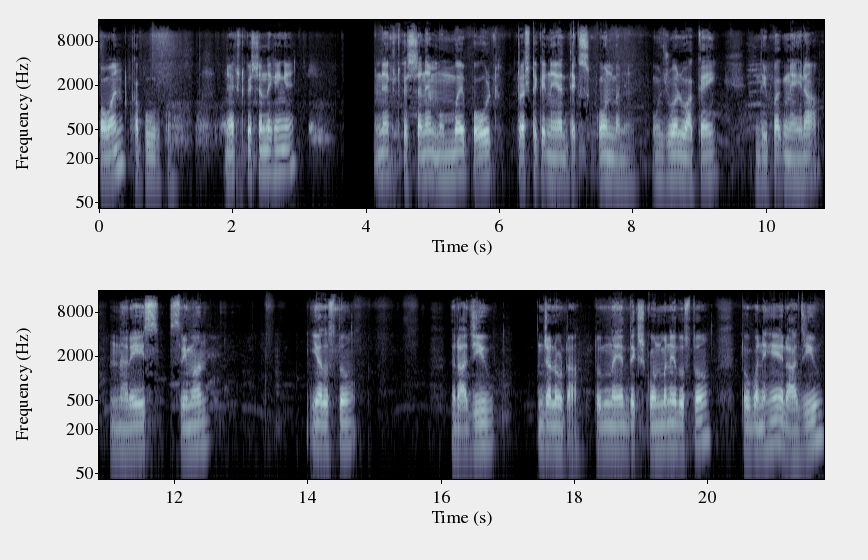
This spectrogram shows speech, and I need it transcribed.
पवन कपूर को। नेक्स्ट क्वेश्चन देखेंगे। नेक्स्ट क्वेश्चन है, मुंबई पोर्ट ट्रस्ट के नए अध्यक्ष कौन बने? उज्जवल वाकई, दीपक नेहरा, नरेश श्रीमान, या दोस्तों, राजीव जलोटा? तो नए अध्यक्ष कौन बने दोस्तों? तो बने हैं राजीव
